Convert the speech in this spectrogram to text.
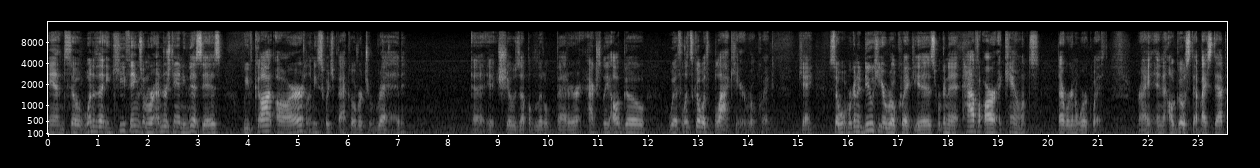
And so one of the key things when we're understanding this is we've got our, let me switch back over to red. Uh, it shows up a little better. Actually, I'll go with, let's go with black here real quick. Okay, so what we're going to do here real quick is we're going to have our accounts that we're going to work with, right? And I'll go step by step.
